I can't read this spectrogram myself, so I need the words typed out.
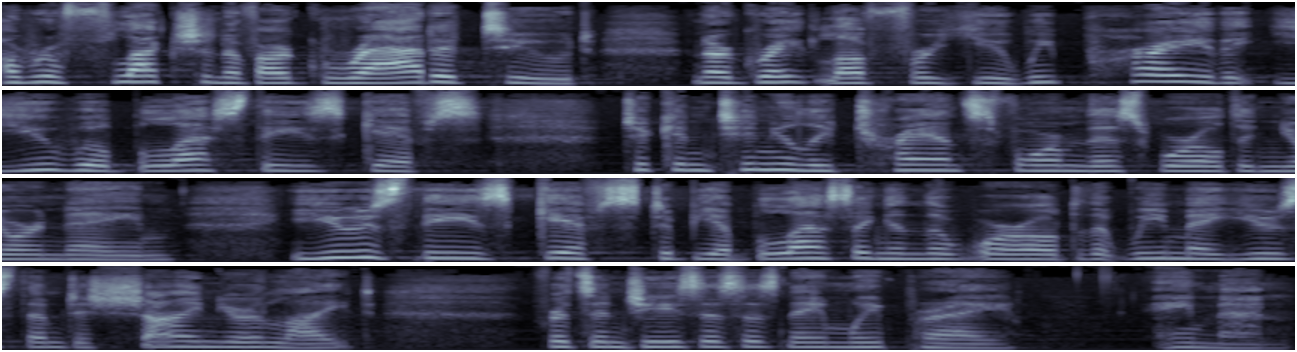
a reflection of our gratitude and our great love for you. We pray that you will bless these gifts to continually transform this world in your name. Use these gifts to be a blessing in the world that we may use them to shine your light. For it's in Jesus' name we pray. Amen.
